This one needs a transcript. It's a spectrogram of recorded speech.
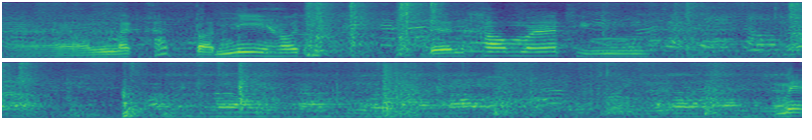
เอาละครับตอนนี้เขาเดินเข้ามาถึง แม่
